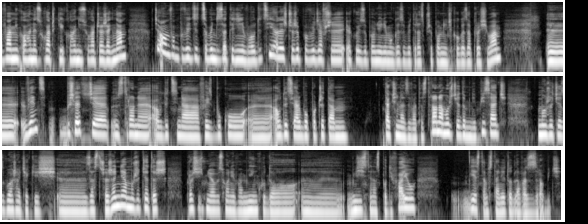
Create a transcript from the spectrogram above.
Wami, kochane słuchaczki i kochani słuchacze, żegnam. Chciałam Wam powiedzieć, co będzie za tydzień w audycji, ale szczerze powiedziawszy, jakoś zupełnie nie mogę sobie teraz przypomnieć, kogo zaprosiłam. E, więc śledźcie stronę audycji na Facebooku, e, audycja albo poczytam. Tak się nazywa ta strona. Możecie do mnie pisać, możecie zgłaszać jakieś e, zastrzeżenia, możecie też prosić mnie o wysłanie Wam linku do e, listy na Spotify'u jestem w stanie to dla Was zrobić.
